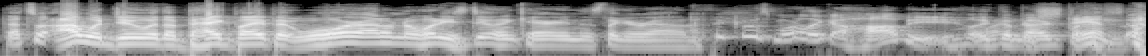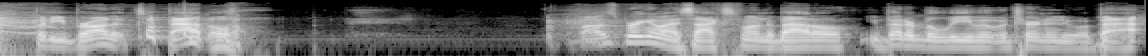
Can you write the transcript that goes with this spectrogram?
That's what I would do with a bagpipe at war. I don't know what he's doing carrying this thing around. I think it was more like a hobby, like I the understand bagpipes. that, but he brought it to battle. if I was bringing my saxophone to battle, you better believe it would turn into a bat.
